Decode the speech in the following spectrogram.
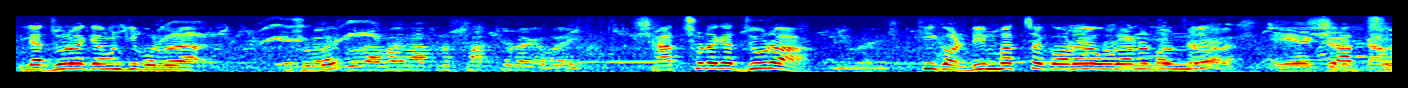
এগুলা জোড়া কেমন কি পড়বে সাতশো টাকা সাতশো জোড়া? কি কর ডিম বাচ্চা করা উড়ানোর জন্য? বাচ্চা করা। এই এক জোড়া 700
